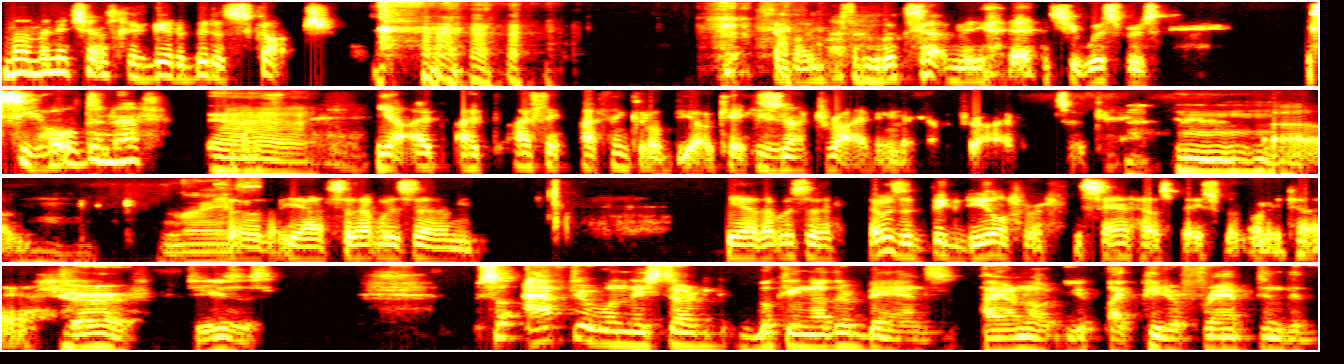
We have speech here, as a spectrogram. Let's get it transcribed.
"Mom, any chance I could get a bit of scotch?" and my mother looks at me and she whispers, "Is he old enough?" Yeah. Yeah, I, I, I think I think it'll be okay. He's not driving; they have a driver. It's okay. Um, nice. So yeah, so that was um, yeah, that was a that was a big deal for the Sandhaus basement. Let me tell you. Sure, Jesus. So after when they started booking other bands, I don't know, you, like Peter Frampton, did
